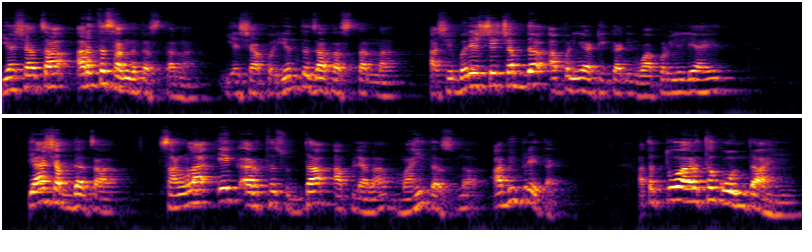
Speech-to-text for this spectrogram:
यशाचा अर्थ सांगत असताना यशापर्यंत जात असताना असे बरेचसे शब्द आपण या ठिकाणी वापरलेले आहेत. त्या शब्दाचा चांगला एक अर्थ सुद्धा आपल्याला माहीत असणं अभिप्रेत आहे. आता तो अर्थ कोणता आहे?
